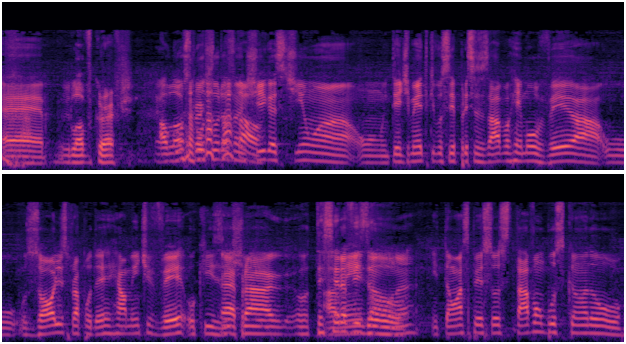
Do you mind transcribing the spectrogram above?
É, E Lovecraft. Algumas culturas total. antigas tinham uma- um entendimento que você precisava remover a- o- os olhos para poder realmente ver o que existe. É, pra a terceira visão, do- né? Então as pessoas estavam buscando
